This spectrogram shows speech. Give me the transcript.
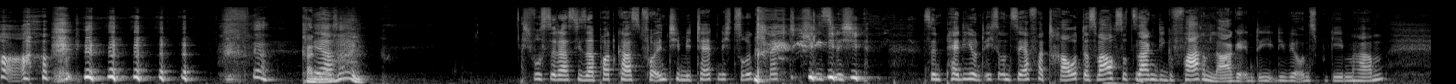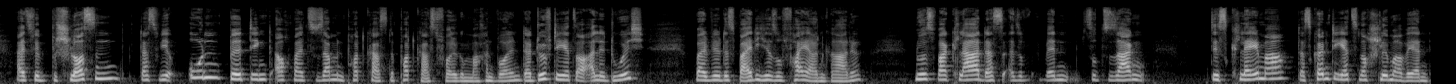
kann ja, Ja. sein. Ich wusste, dass dieser Podcast vor Intimität nicht zurückschreckt. Schließlich sind Paddy und ich uns sehr vertraut. Das war auch sozusagen die Gefahrenlage, in die, die wir uns begeben haben, als wir beschlossen, dass wir unbedingt auch mal zusammen einen Podcast, eine Podcast-Folge machen wollen. Da dürft ihr jetzt auch alle durch, weil wir das beide hier so feiern gerade. Nur es war klar, dass, also wenn sozusagen Disclaimer, das könnte jetzt noch schlimmer werden.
